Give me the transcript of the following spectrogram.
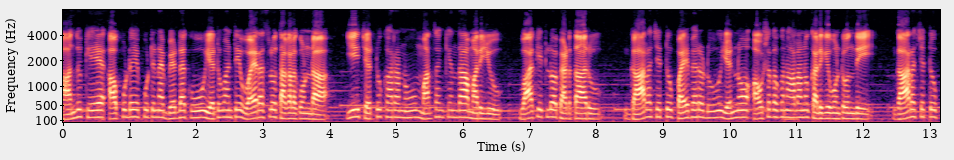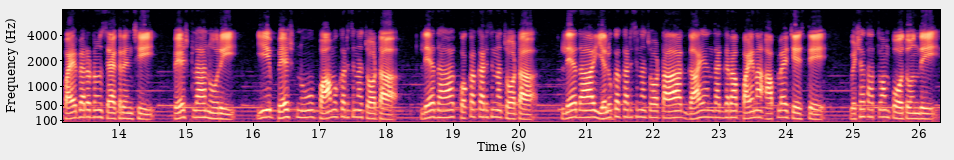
అందుకే అప్పుడే పుట్టిన బిడ్డకు ఎటువంటి వైరస్లు తగలకుండా ఈ చెట్టు కర్రను మంచం కింద మరియు వాకిట్లో పెడతారు. గార చెట్టు పైబెరడు ఎన్నో ఔషధ గుణాలను కలిగి ఉంటుంది. గార చెట్టు పైబెరడును సేకరించి పేస్ట్లా నూరి ఈ పేస్ట్ను పాము కరిచిన చోట లేదా కుక్క కరిచిన చోట లేదా ఎలుక కరిచిన చోట గాయం దగ్గర పైన అప్లై చేస్తే విషతత్వం పోతుంది.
